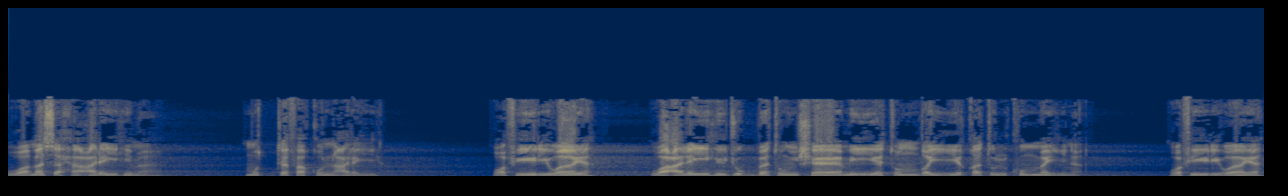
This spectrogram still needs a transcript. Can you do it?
ومسح عليهما متفق عليه. وفي رواية وعليه جبة شامية ضيقة الكمين. وفي رواية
